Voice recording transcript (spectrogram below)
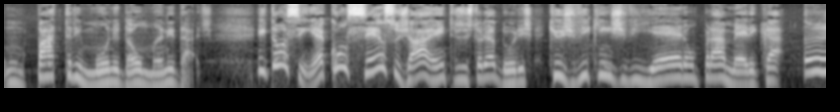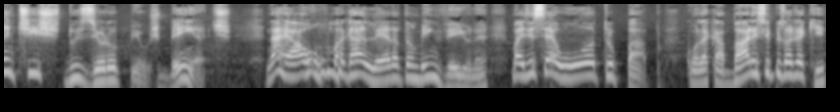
um patrimônio da humanidade. Então assim, é consenso já entre os historiadores que os vikings vieram para a América antes dos europeus, bem antes. Na real, uma galera também veio, né? Mas isso é outro papo. Quando acabar esse episódio aqui,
